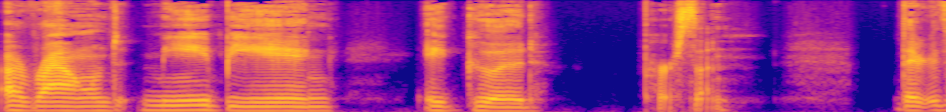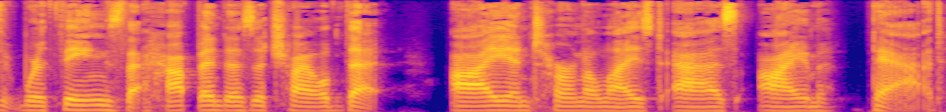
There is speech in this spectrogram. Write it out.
around me being a good person. There were things that happened as a child that I internalized as I'm bad.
